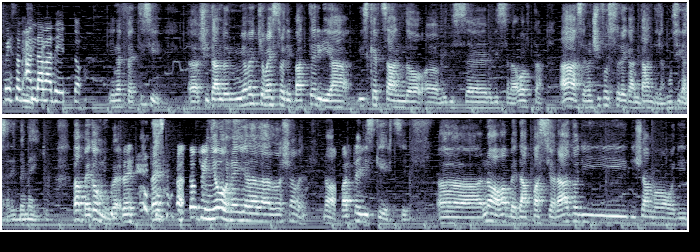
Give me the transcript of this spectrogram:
questo andava detto. In effetti sì, uh, citando il mio vecchio maestro di batteria, lui scherzando uh, mi, disse, mi, disse, una volta, ah se non ci fossero i cantanti la musica sarebbe meglio. Vabbè comunque, resta la tua opinione, gliela la, lasciamo. No, a parte gli scherzi. Uh, no, vabbè, da appassionato di, diciamo, di,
